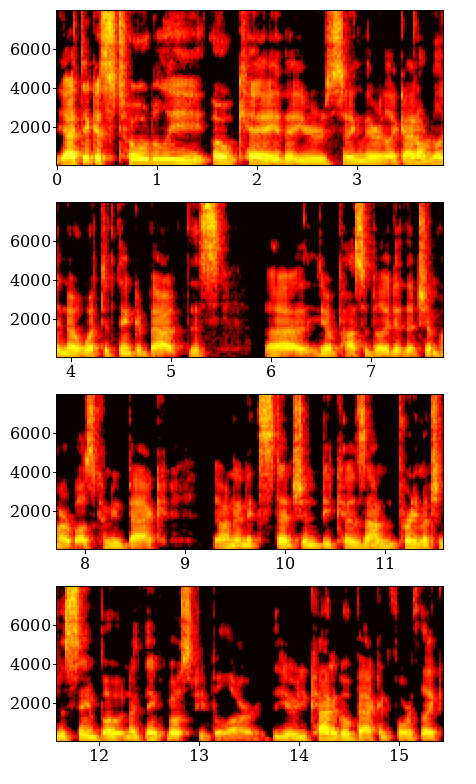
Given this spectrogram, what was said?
Yeah, I think it's totally okay that you're sitting there like I don't really know what to think about this, uh, you know, possibility that Jim Harbaugh's coming back on an extension because I'm pretty much in the same boat, and I think most people are. You you kind of go back and forth. Like,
